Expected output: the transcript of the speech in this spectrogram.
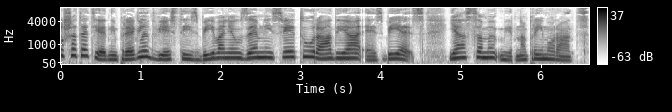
Slušate tjedni pregled vijesti izbivanja u zemlji i svijetu radija SBS. Ja sam Mirna Primorac.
